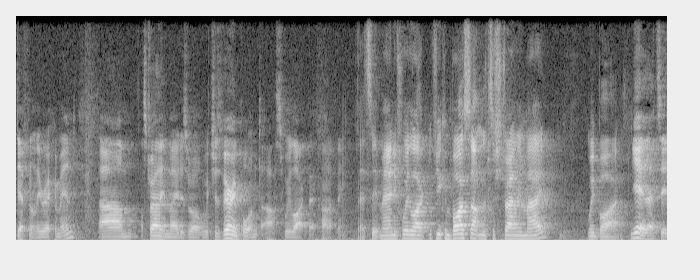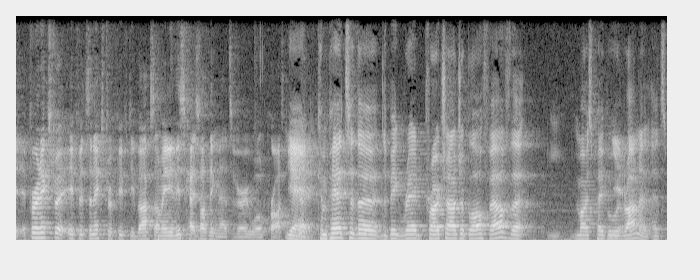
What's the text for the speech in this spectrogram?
definitely recommend. Um, Australian made as well, which is very important to us. We like that kind of thing. That's it, man. If we like, if you can buy something that's Australian made, we buy it. Yeah, that's it. For an extra, if it's an extra fifty bucks, I mean, in this case, I think that's a very well priced. Yeah, compared to the the big red Procharger blow off valve that most people would run, it, it's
